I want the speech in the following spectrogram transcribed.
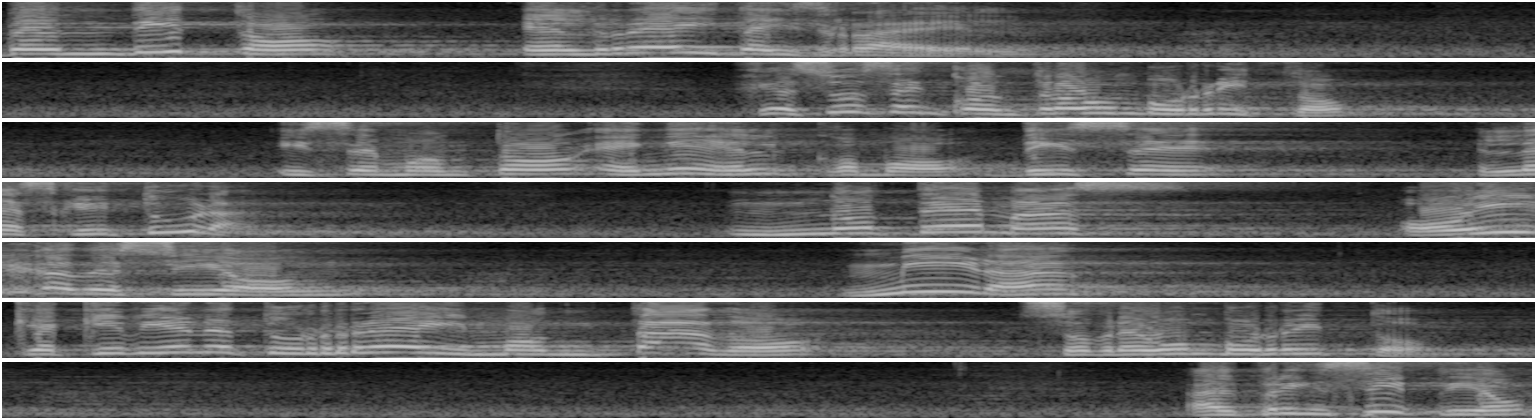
Bendito el Rey de Israel. Jesús encontró un burrito y se montó en él, como dice la escritura. No temas, oh hija de Sión, mira que aquí viene tu rey montado sobre un burrito. Al principio,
